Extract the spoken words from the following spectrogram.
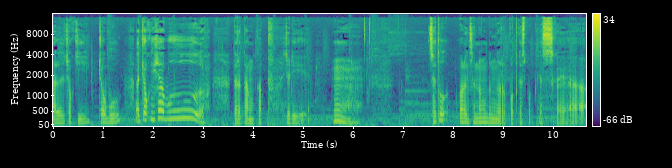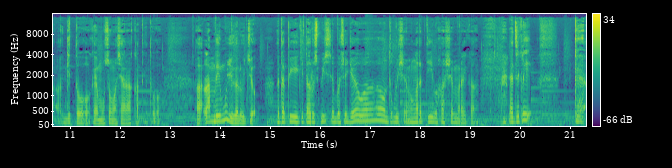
al coki cobu. Al coki sabu tertangkap. Jadi hmm. Saya tuh paling seneng denger podcast podcast kayak gitu kayak musuh masyarakat gitu. Uh, lambemu juga lucu. Tapi kita harus bisa bahasa Jawa untuk bisa mengerti bahasa mereka. Exactly kayak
